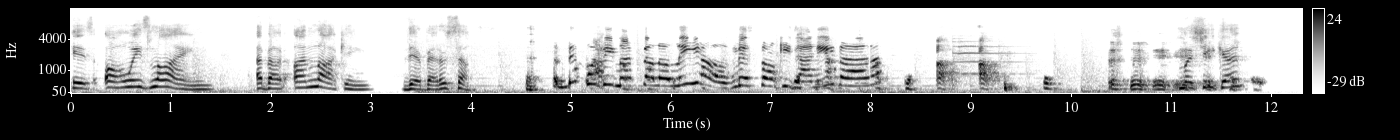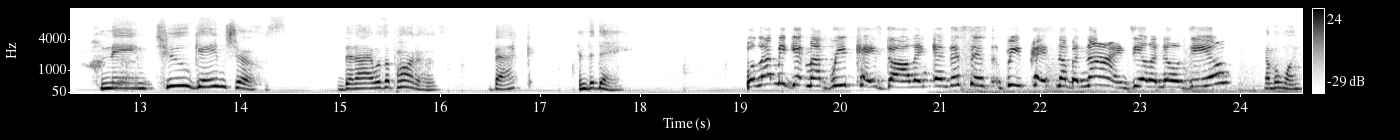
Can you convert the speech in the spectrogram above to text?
is always lying about unlocking their better self? That would be my fellow Leo, Miss Funky Dineva. Mashika, name two game shows that I was a part of back in the day. Well, let me get my briefcase, darling. And this is briefcase number nine, Deal or No Deal. Number one.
